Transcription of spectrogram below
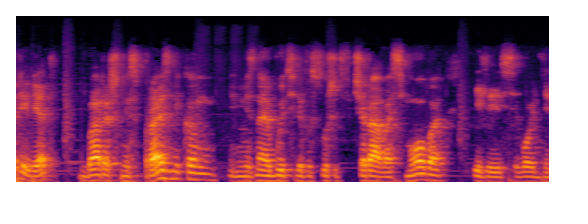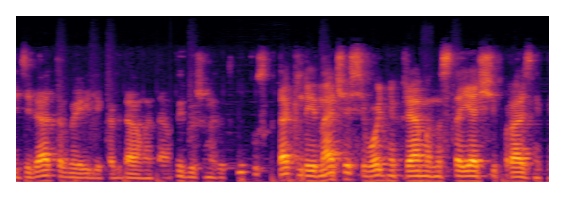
привет! Барышни с праздником. Не знаю, будете ли вы слушать вчера 8 или сегодня 9 или когда мы там выложим этот выпуск. Так или иначе, сегодня прямо настоящий праздник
